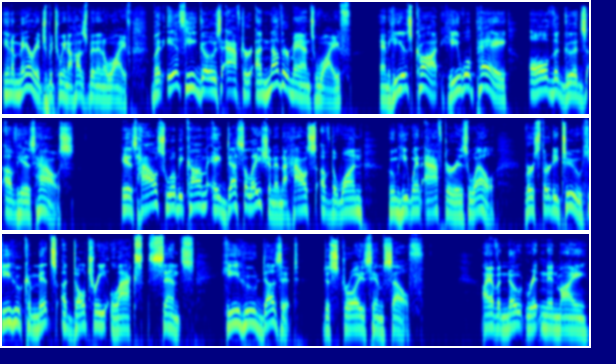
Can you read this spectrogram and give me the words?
in a marriage between a husband and a wife. But if he goes after another man's wife and he is caught, he will pay all the goods of his house. His house will become a desolation in the house of the one whom he went after as well. Verse 32 He who commits adultery lacks sense, he who does it destroys himself. I have a note written in my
